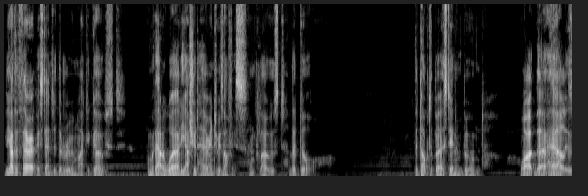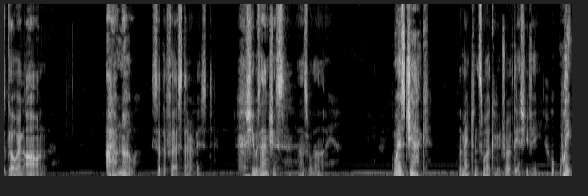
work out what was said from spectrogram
The other therapist entered the room like a ghost, and without a word, he ushered her into his office and closed the door. The doctor burst in and boomed, What the hell is going on? I don't know, said the first therapist. She was anxious, as was I. Where's Jack? The maintenance worker who drove the SUV. Wait,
